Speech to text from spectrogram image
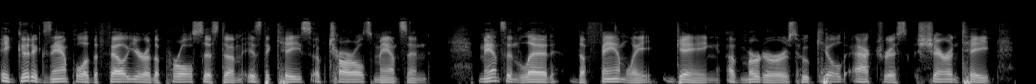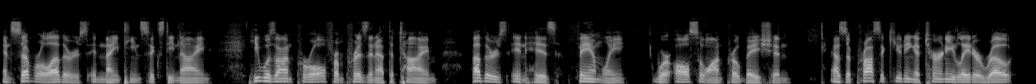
A good example of the failure of the parole system is the case of Charles Manson. Manson led the family gang of murderers who killed actress Sharon Tate and several others in 1969. He was on parole from prison at the time. Others in his family were also on probation. As a prosecuting attorney later wrote,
